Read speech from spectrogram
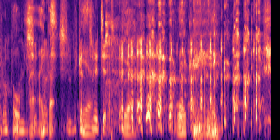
broke Oh, man I- should, I not, ca- should be yeah. castrated. Yeah, like yeah,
